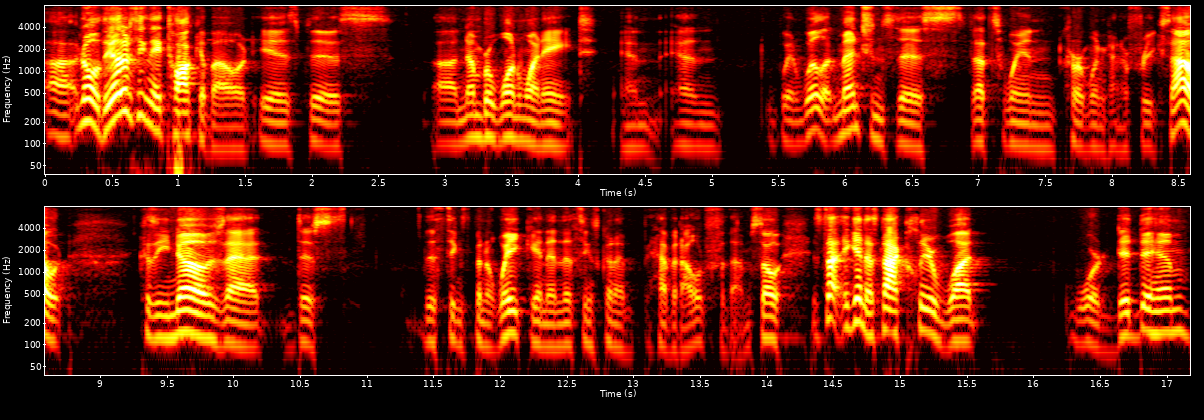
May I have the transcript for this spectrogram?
uh, no. The other thing they talk about is this uh, number one one eight, and and when Willett mentions this, that's when Curwen kind of freaks out because he knows that this this thing's been awakened and this thing's going to have it out for them. So it's not again, it's not clear what Ward did to him.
